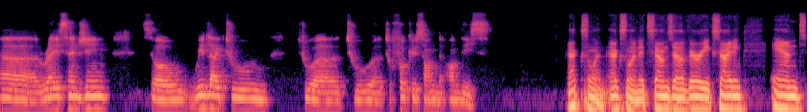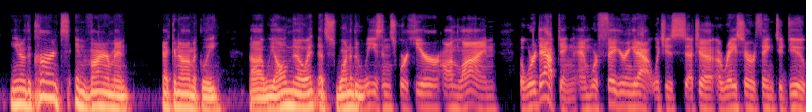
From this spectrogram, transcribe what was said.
uh, race engine. So we'd like to to uh, to uh, to focus on on this. Excellent, excellent. It sounds uh, very exciting. And you know the current environment economically, we all know it. That's one of the reasons we're here online. But we're adapting and we're figuring it out, which is such a, a racer thing to do.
